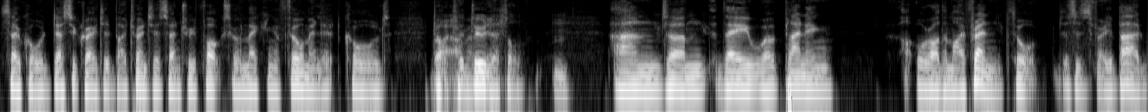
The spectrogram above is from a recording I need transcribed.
so called desecrated by 20th Century Fox, who were making a film in it called Right, Dr. yeah. Dolittle. And um, they were planning, or rather, my friend thought, this is very bad.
